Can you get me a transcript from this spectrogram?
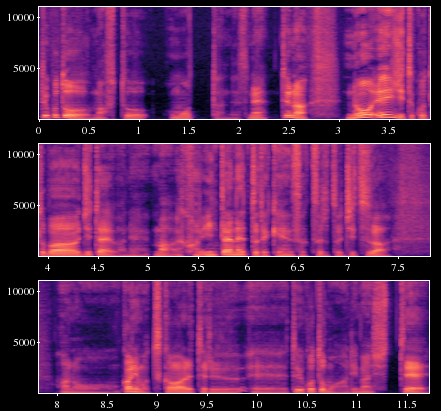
ていうことを、まあ、ふと思ったんですね。っていうのは no age って言葉自体はね、まあ、このインターネットで検索すると実はあの他にも使われてる、えー、ということもありまして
